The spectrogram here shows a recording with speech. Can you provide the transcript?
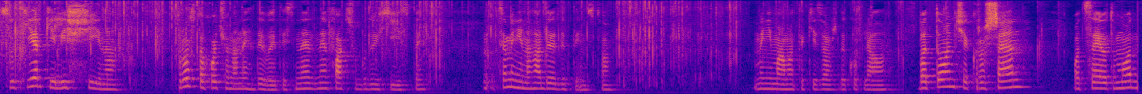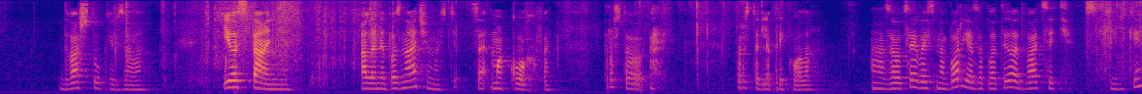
Цукерки, ліщина. Просто хочу на них дивитись. Не, не факт, що буду їх їсти. Це мені нагадує дитинство. Мені мама такі завжди купляла. Батончик, рошен. Оцей от модний. Два штуки взяла. І останнє, але не по значимості, це макохве. Просто, просто для прикола. А, за оцей весь набор я заплатила 20 скільки?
